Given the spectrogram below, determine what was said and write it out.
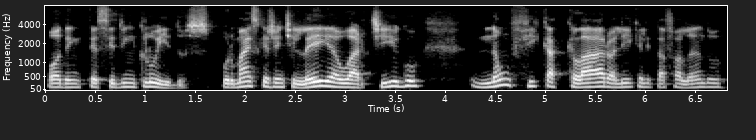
podem ter sido incluídos. Por mais que a gente leia o artigo, não fica claro ali que ele está falando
